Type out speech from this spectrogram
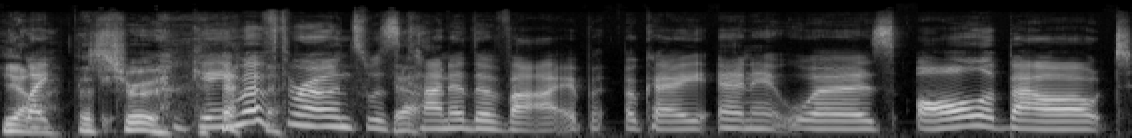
Yeah, like, that's true. Game of Thrones was yeah. kind of the vibe, okay? And it was all about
